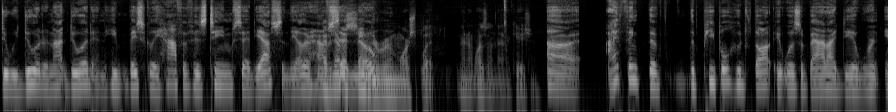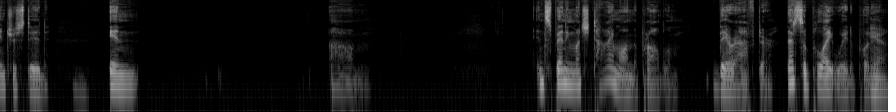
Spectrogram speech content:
do we do it or not do it? And he basically half of his team said yes, and the other half I've said no. I've never seen the room more split than it was on that occasion. Uh, I think the the people who thought it was a bad idea weren't interested mm. in um, in spending much time on the problem thereafter. That's a polite way to put it. Yeah.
